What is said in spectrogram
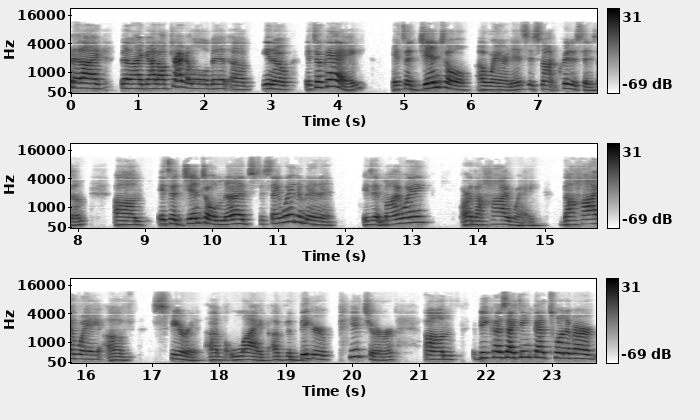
that I that I got off track a little bit of, you know, it's okay. It's a gentle awareness. It's not criticism. Um, it's a gentle nudge to say, wait a minute, is it my way or the highway? The highway of spirit, of life, of the bigger picture. Um, because I think that's one of our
